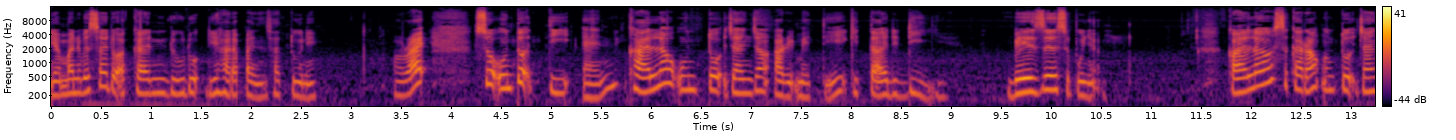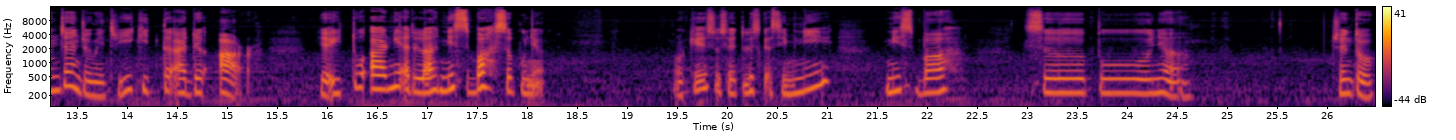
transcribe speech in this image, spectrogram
Yang mana besar tu akan duduk di hadapan satu ni. Alright. So untuk TN, kalau untuk janjang aritmetik, kita ada D. Beza sepunya. Kalau sekarang untuk janjang geometri, kita ada R. Iaitu R ni adalah nisbah sepunya. Okay, so saya tulis kat sini. Nisbah sepunya. Tu.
